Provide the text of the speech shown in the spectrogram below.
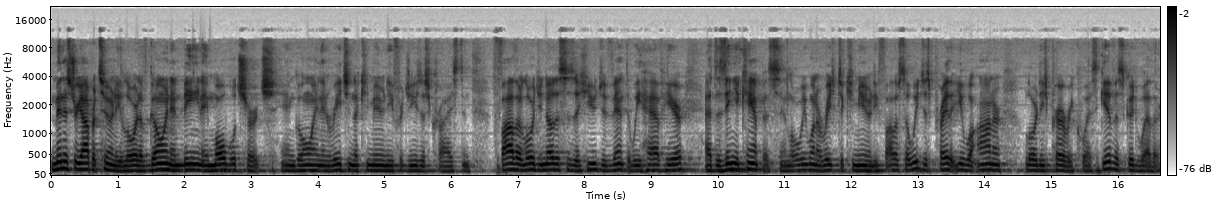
ministry opportunity, Lord, of going and being a mobile church and going and reaching the community for Jesus Christ. And Father, Lord, you know this is a huge event that we have here at the Xenia campus. And Lord, we want to reach the community, Father. So we just pray that you will honor, Lord, these prayer requests. Give us good weather.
